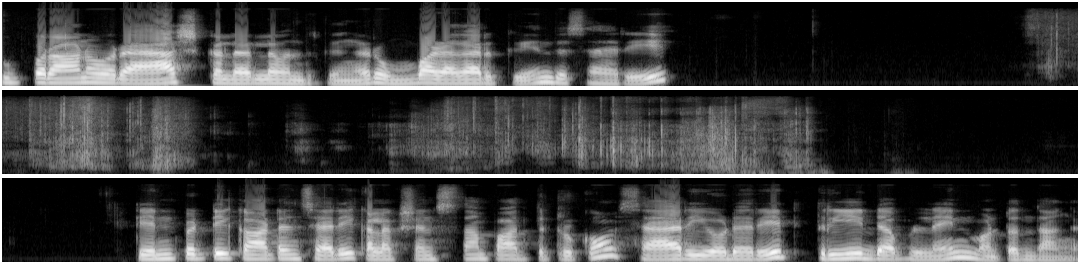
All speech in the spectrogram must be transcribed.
சூப்பரான ஒரு ஆஷ் கலரில் வந்திருக்குங்க. ரொம்ப அழகாக இருக்குது இந்த சாரீ தென்பட்டி காட்டன் சாரீ கலெக்ஷன்ஸ் தான் பார்த்துட்ருக்கோம் சாரியோட ரேட் த்ரீ டபுள் நைன் மட்டும்தாங்க.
